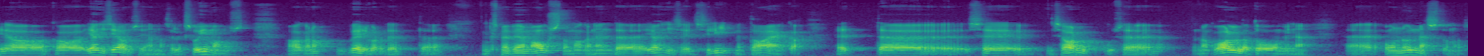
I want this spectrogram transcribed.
ja ka jahiseadus ei anna selleks võimalust. aga noh, veel kord, et äh, eks me peame austama ka nende jahiseltsi liikmete aega, et äh, see, see arvukuse nagu allatoomine äh, on õnnestunud,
